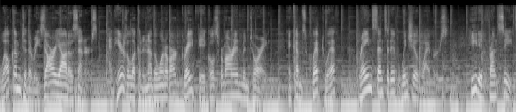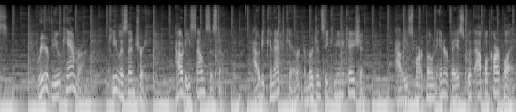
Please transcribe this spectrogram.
Welcome to the Razzari Auto Centers, and here's a look at another one of our great vehicles from our inventory. It comes equipped with rain sensitive windshield wipers, heated front seats, rear view camera, keyless entry, Audi sound system, Audi Connect Care emergency communication, Audi smartphone interface with Apple CarPlay,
